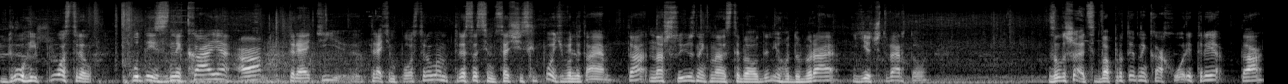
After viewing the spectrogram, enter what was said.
Другий постріл кудись зникає, а третій, третім пострілом 376 хітпоінтів вилітає. Та наш союзник на СТБ-1 його добирає, Є4. Залишається два противника, Хорі 3 та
